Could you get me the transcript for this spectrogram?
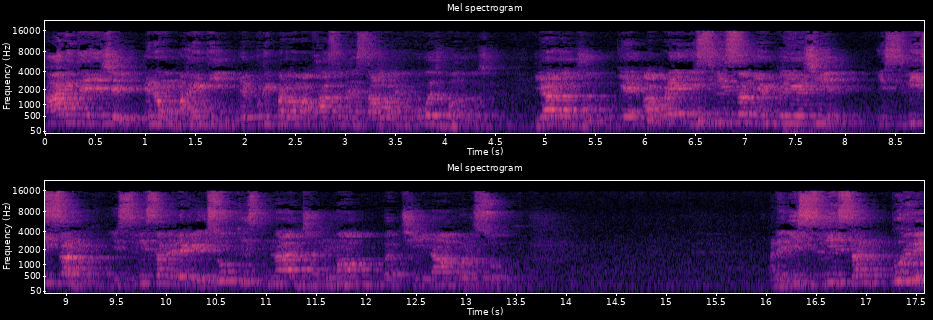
આ રીતે જે છે, એનો માહિતી એ પૂરી પાડવામાં ખાસ કરીને સાલવારીનું ખૂબ જ મહત્વ છે. યાદ રાખજો કે આપણે ઈસવીસન એમ કહીએ છીએ. ઈસવીસન ઈસવીસન એટલે કે ઈસુ ખ્રિસ્તના જન્મ પછીના વર્ષો. અને ઈસવીસન પૂર્વે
